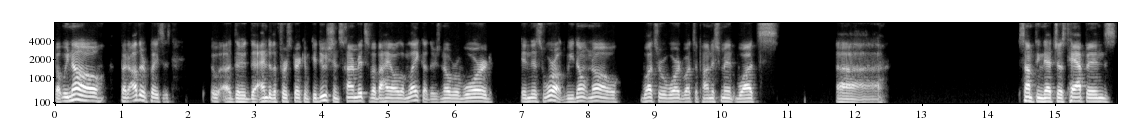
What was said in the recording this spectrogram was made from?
But we know, but other places, uh, the the end of the first parak of kedushin, schar mitzvah olam leka. There's no reward in this world. We don't know what's a reward, what's a punishment, what's uh something that just happens.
